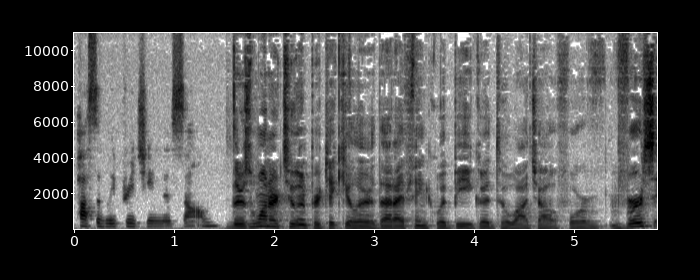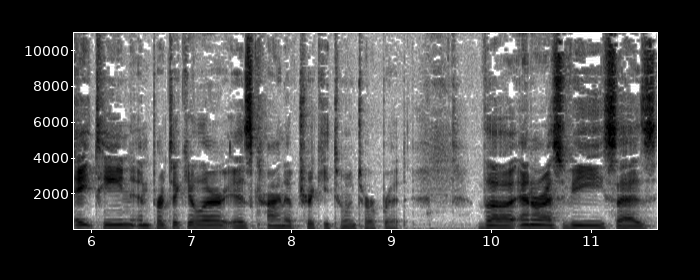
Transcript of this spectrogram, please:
possibly preaching this psalm? There's one or two in particular that I think would be good to watch out for. Verse 18 in particular is kind of tricky to interpret. The NRSV says,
